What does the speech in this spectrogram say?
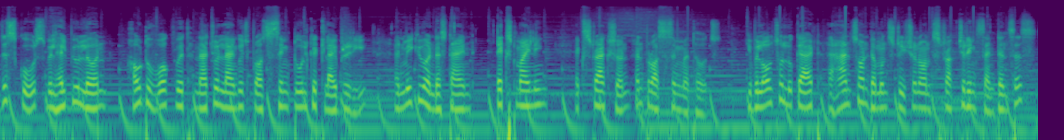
This course will help you learn how to work with natural language processing toolkit library and make you understand text mining, extraction and processing methods. You will also look at a hands-on demonstration on structuring sentences.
